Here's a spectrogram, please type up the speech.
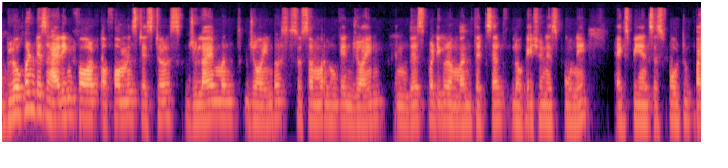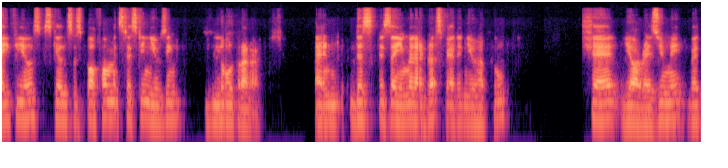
Globant is hiring for performance testers, July month joiners. So someone who can join in this particular month itself. Location is Pune. Experience is four to five years. Skills is performance testing using Load Runner. And this is the email address wherein you have to share your resume with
